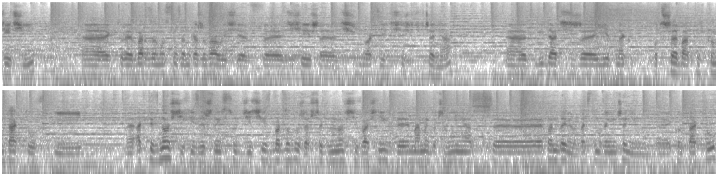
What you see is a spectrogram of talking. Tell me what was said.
dzieci, e, które bardzo mocno zaangażowały się w dzisiejsze, dzisiejszą w dzisiejsze ćwiczenia. E, Widać, że jednak potrzeba tych kontaktów i e, aktywności fizycznych wśród dzieci jest bardzo duża, w szczególności właśnie, gdy mamy do czynienia z e, pandemią, tak, z tym ograniczeniem e, kontaktów,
